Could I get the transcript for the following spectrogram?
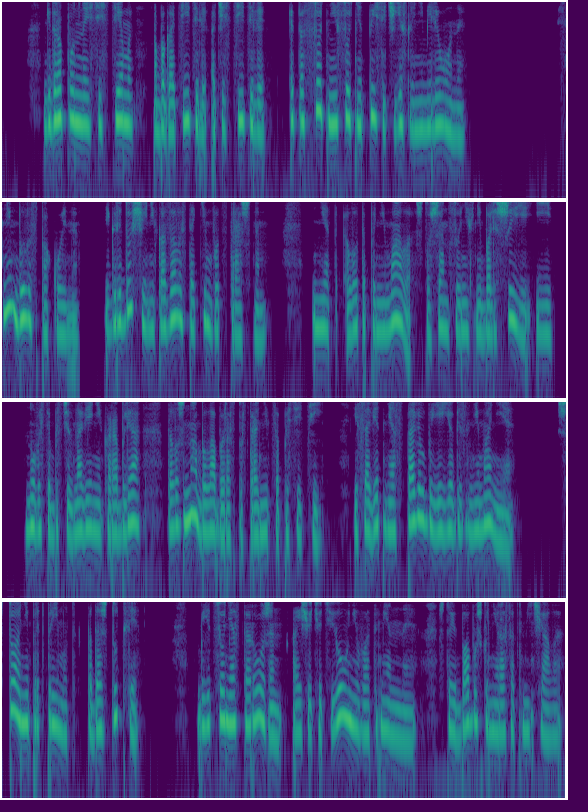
Гидропонные системы, обогатители, очистители — это сотни и сотни тысяч, если не миллионы. С ним было спокойно, и грядущее не казалось таким вот страшным. Нет, Лота понимала, что шансы у них небольшие, и новость об исчезновении корабля должна была бы распространиться по сети, и совет не оставил бы ее без внимания. Что они предпримут? Подождут ли? Бьецо неосторожен, а еще чутье у него отменное, что и бабушка не раз отмечала.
